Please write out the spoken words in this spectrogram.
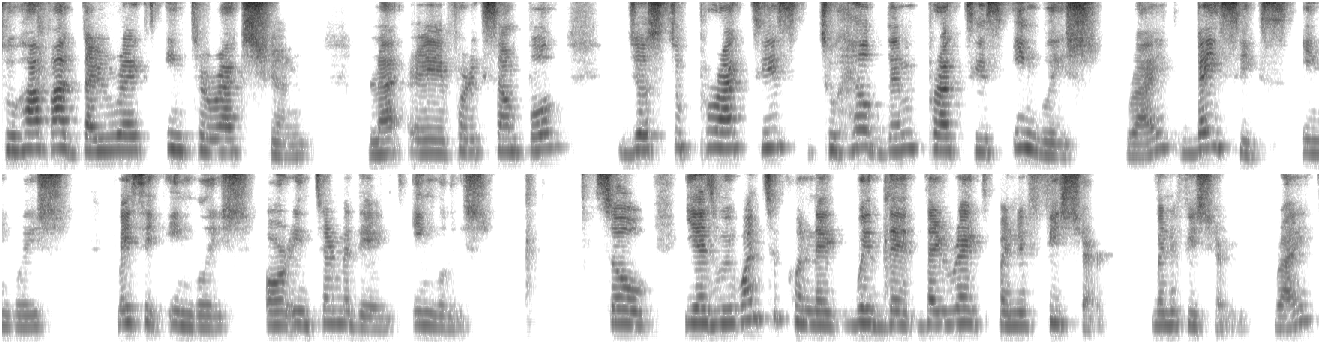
to have a direct interaction. Uh, for example, just to practice, to help them practice English, right? Basics English, basic English or intermediate English. So yes, we want to connect with the direct beneficiary, beneficiary, right?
